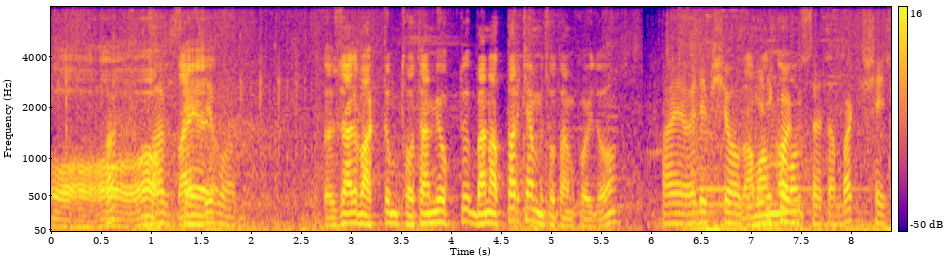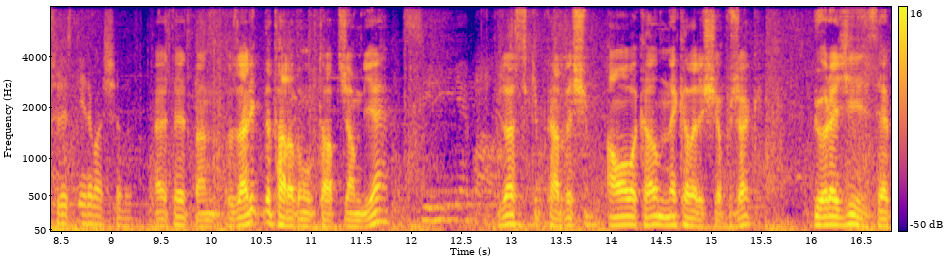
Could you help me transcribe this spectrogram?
Oo, Bak abi dayı. SC bu adam. Özel baktım totem yoktu. Ben atlarken mi totem koydu o? Hayır öyle bir şey oldu. Zamanlama- Yeni koymuş zaten bak şey süresi yeni başladı. Evet evet ben özellikle taradım ulti atacağım diye. Güzel skip kardeşim. Ama bakalım ne kadar iş yapacak. Göreceğiz hep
